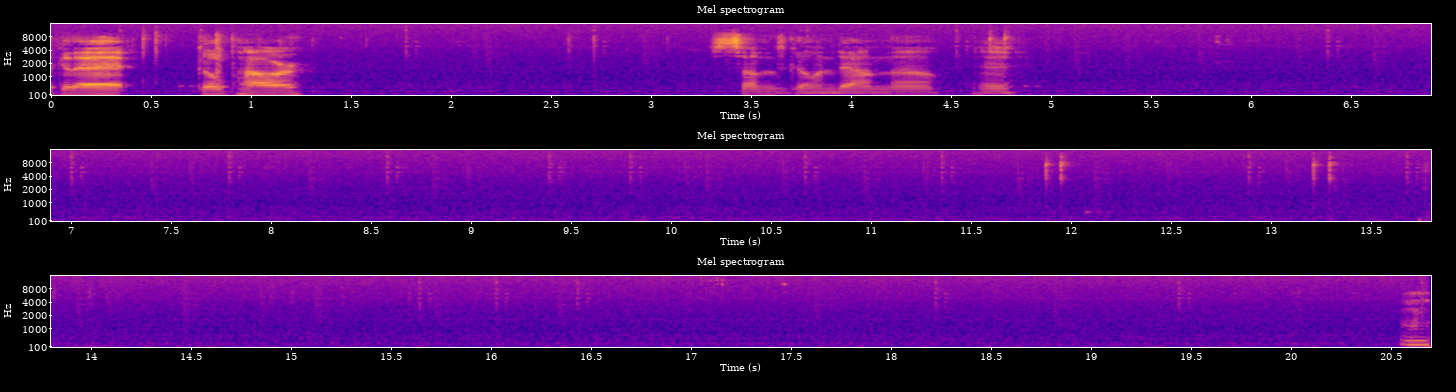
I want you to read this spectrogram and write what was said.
Look at that. Go power. Sun's going down though. Eh. Hmm.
